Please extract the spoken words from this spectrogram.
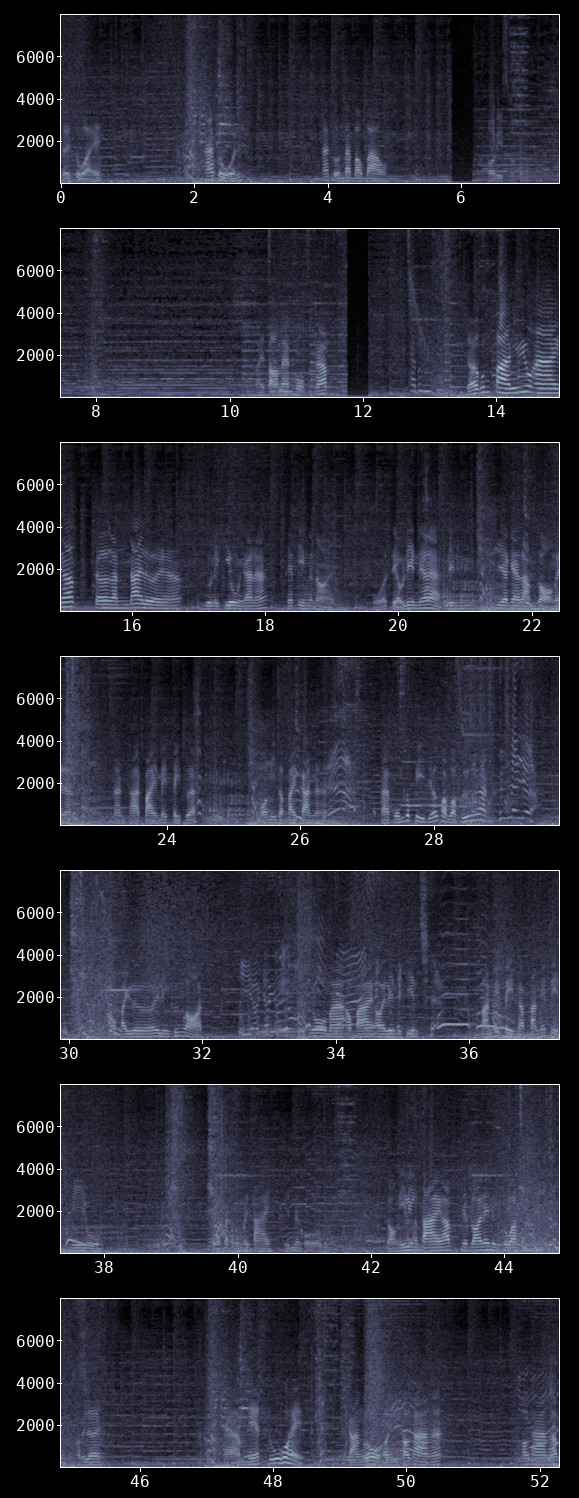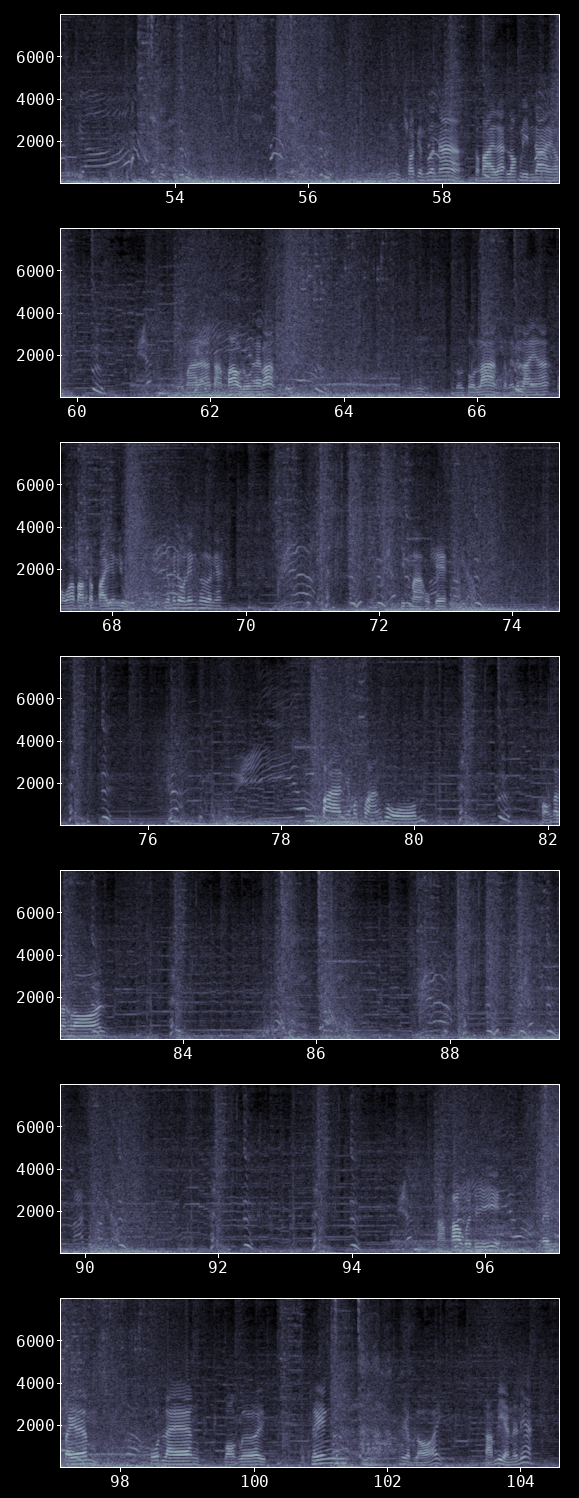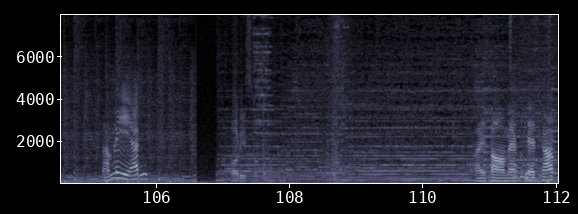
สวยสวยห้าศูนย์ห้าศูนย์แบบเบาๆอริไปต่อแมทช์หกครับเจอคุณป่านิวิวอายครับ เจอกันได้เลยฮะ อยู่ในกิลเหมือนกันนะ เทสทีมกันหน่อย หเสียวลินเนี่ยแหละลินเชียร์แกสามสองเลยนะนั่นชาร์จไปไม่ติดด้วยเพราะมีสไปกันนะฮะแต่ผมสปีดเยอะกว่าเพื่อน เอาไปเลยลิงครึ่งหลอด โยมาเอาไปเอาไอลินไปกิน ตันไม่ติดครับตันไม่ติดมีอยู่โหแต่ผมไม่ตายนิดนึงโหดอกนี้ลิงตายครับ เรียบร้อยได้หนึ่งตัว เอาไปเลย แถมเพชรด้วย กลางโลกเอานี้เข้าทางฮะเข้าทางครับช็อตกันทั่วหน้าสบายแล้วล็อกลินได้ครับมาแล้วสามเป้าโดนใครบ้างโดนโซนล่างแต่ไม่เป็นไรฮะเพราะว่าบัฟสไปยังอยู่ ยังไม่โดนเล่งเทินไงกินมาโอเค พี่ปานอย่ามาขวางผม ของกำลังร้อน สามเป้าพอดี เต็มเต็มโคตรแรงบอกเลย เพลงเรียบร้อย สามเหรียญนะเนี่ย สามเหรียญอริส ไปต่อแมตช์เจ็ดครับ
